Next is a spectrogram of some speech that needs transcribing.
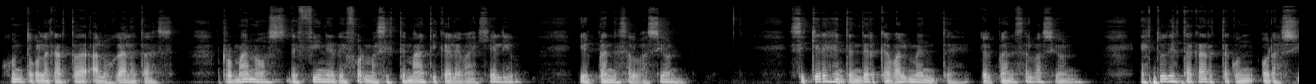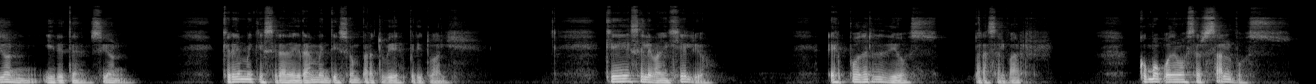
Junto con la carta a los Gálatas, Romanos define de forma sistemática el Evangelio y el plan de salvación. Si quieres entender cabalmente el plan de salvación, estudia esta carta con oración y detención. Créeme que será de gran bendición para tu vida espiritual. ¿Qué es el Evangelio? Es poder de Dios para salvar. ¿Cómo podemos ser salvos?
